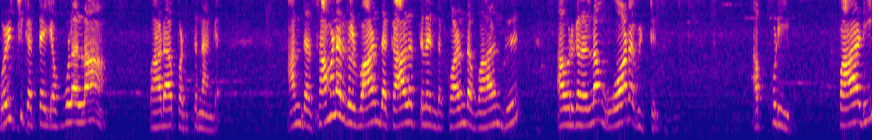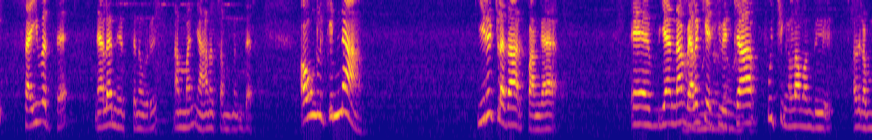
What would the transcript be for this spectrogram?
ஒழிச்சு கட்ட எவ்வளோலாம் பாடாப்படுத்தினாங்க. அந்த சமணர்கள் வாழ்ந்த காலத்தில் இந்த குழந்தை வாழ்ந்து அவர்களெல்லாம் ஓட விட்டு அப்படி பாடி சைவத்தை நிலநிறுத்தினவர் நம்ம ஞான சம்பந்தர் அவங்களுக்கு என்ன? இருட்டில் தான் இருப்பாங்க. ஏன்னா விளக்கேற்றி வச்சா பூச்சிங்கள்லாம் வந்து அதில்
